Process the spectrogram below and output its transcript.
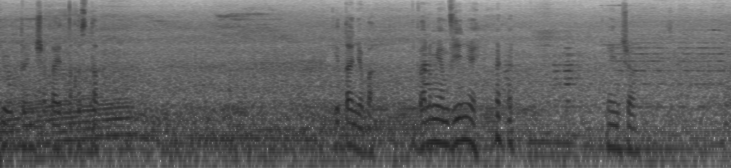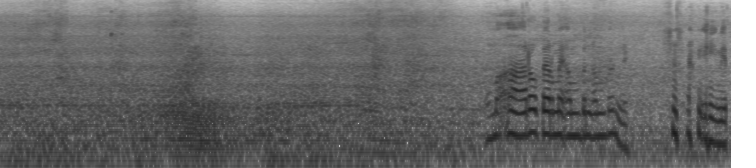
U-turn siya kahit nakastop. Kita nyo ba? Alam yung view nyo eh. Ayun siya. Umaaraw pero may amban-amban eh. Init.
